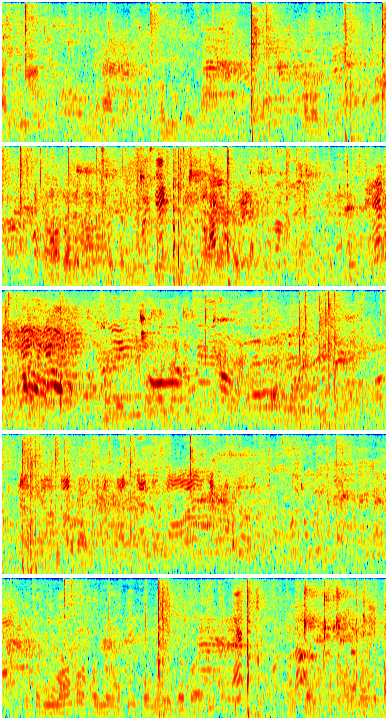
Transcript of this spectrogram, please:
เขาเรียกเป็นบ้เลยมีได้ก็มีตัวสาก็ถ้าเราเหลือถ้าเราไปวันแรกเขาจะไม่ให้เกิดหรือคนแรกแล้วเขาจะให้เกิดมันจะมีน้องก็คนนึงที่เคยมาอยู่บ่อยๆที่กับเป็นเพื่อนน้องเขาไป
